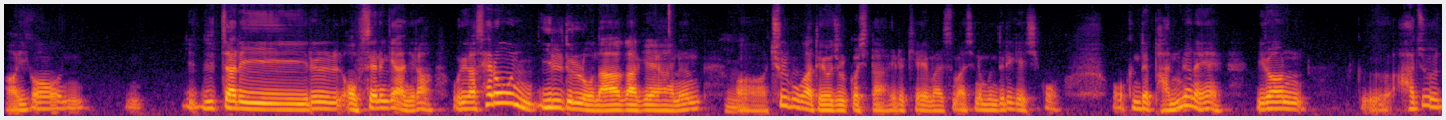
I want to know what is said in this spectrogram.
어, 이건 일자리를 없애는 게 아니라 우리가 새로운 일들로 나아가게 하는 음. 어, 출구가 되어줄 것이다 이렇게 말씀하시는 분들이 계시고 어, 근데 반면에 이런 그 아주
